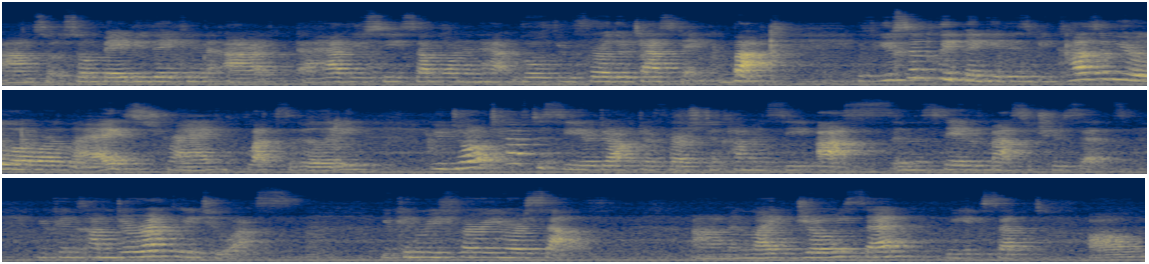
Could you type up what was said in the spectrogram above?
Um, so, so maybe they can uh, have you see someone and have, go through further testing. But if you simply think it is because of your lower leg strength, flexibility, you don't have to see your doctor first to come and see us in the state of Massachusetts. You can come directly to us. You can refer yourself. Um, and like Joey said, we accept all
